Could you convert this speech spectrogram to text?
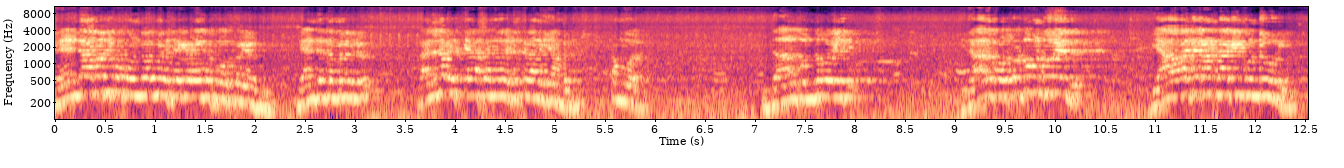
രണ്ടാമത് ഇപ്പൊ കൊണ്ടുവന്ന് വെച്ചേക്കുന്നതിന്റെ ഫോട്ടോയുണ്ട് രണ്ടും തമ്മിലൊരു നല്ല വ്യത്യാസങ്ങൾ എടുത്തു കാണിക്കാൻ പറ്റും. സംഭവം. ഇതാണ് കൊണ്ടുപോയത്. ഇതാണ് പുറത്തോട്ട് കൊണ്ടുപോയത്. വ്യാജനുണ്ടാക്കി കൊണ്ടുപോയി.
